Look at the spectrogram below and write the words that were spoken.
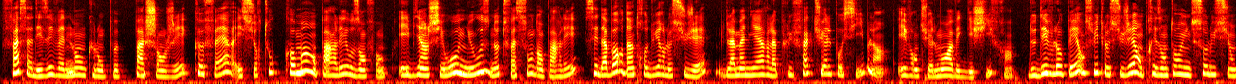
Face à des événements que l'on ne peut pas changer, que faire et surtout comment en parler aux enfants? Eh bien, chez WoW News, notre façon d'en parler, c'est d'abord d'introduire le sujet de la manière la plus factuelle possible, éventuellement avec des chiffres, de développer ensuite le sujet en présentant une solution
